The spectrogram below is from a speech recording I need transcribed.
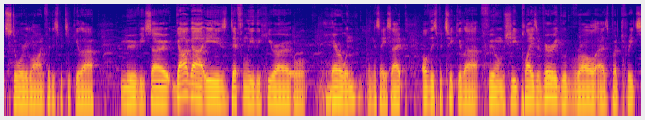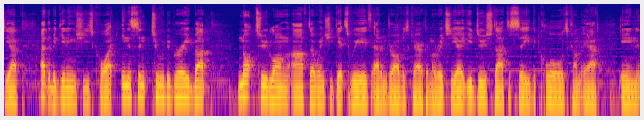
storyline for this particular movie. So Gaga is definitely the hero or heroine, I'm gonna say you say it, of this particular film. She plays a very good role as Patrizia. At the beginning, she's quite innocent to a degree, but not too long after when she gets with Adam Driver's character Maurizio, you do start to see the claws come out in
